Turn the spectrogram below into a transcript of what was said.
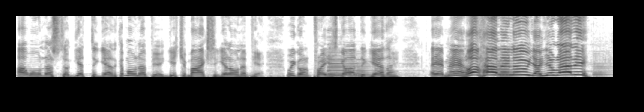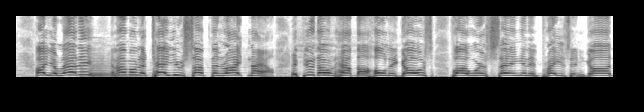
I want us to get together. Come on up here. Get your mics and get on up here. We're going to praise God together. Amen. Oh, hallelujah. You ready? Are you ready? And I'm going to tell you something right now. If you don't have the Holy Ghost while we're singing and praising God,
